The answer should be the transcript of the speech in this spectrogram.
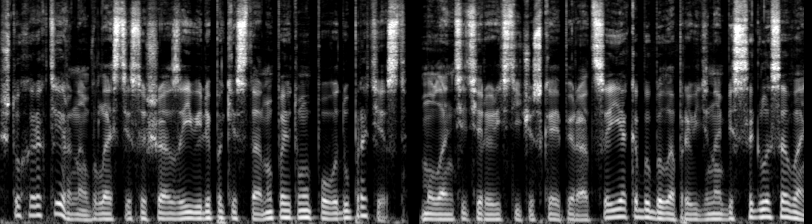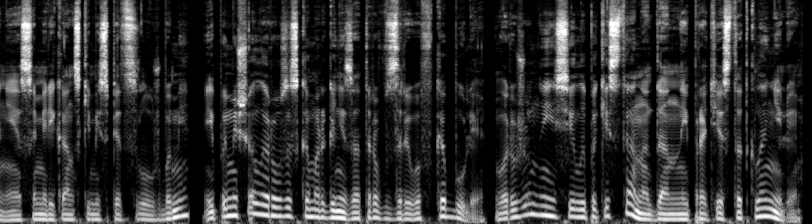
Что характерно, власти США заявили Пакистану по этому поводу протест. Мол, антитеррористическая операция якобы была проведена без согласования с американскими спецслужбами и помешала розыскам организаторов взрывов в Кабуле. Вооруженные силы Пакистана данный протест отклонили,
